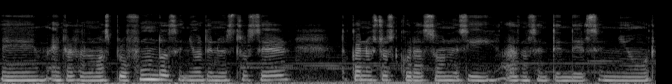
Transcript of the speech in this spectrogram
Eh, entra a lo más profundo, Señor, de nuestro ser. Toca nuestros corazones y haznos entender, Señor,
